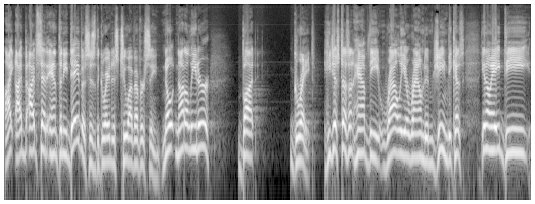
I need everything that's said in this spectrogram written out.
I, I've, I've said Anthony Davis is the greatest two I've ever seen. No, not a leader, but great. He just doesn't have the rally around him gene because you know AD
